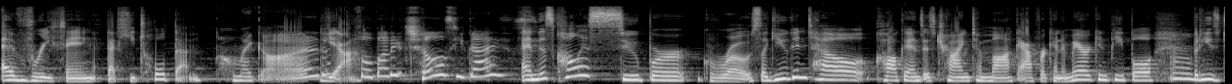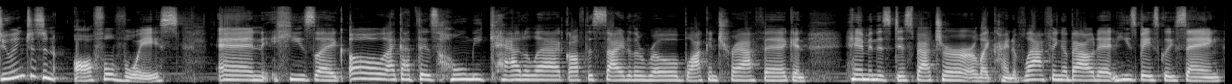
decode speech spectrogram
everything that he told them. Oh my god. Yeah. Full body chills, you guys. And this call is super gross. Like you can tell Calkins is trying to mock African American people, mm. but he's doing just an awful voice and he's like, Oh, I got this homie Cadillac off the side of the road blocking traffic. And him and this dispatcher are like kind of laughing about it. And he's basically saying,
